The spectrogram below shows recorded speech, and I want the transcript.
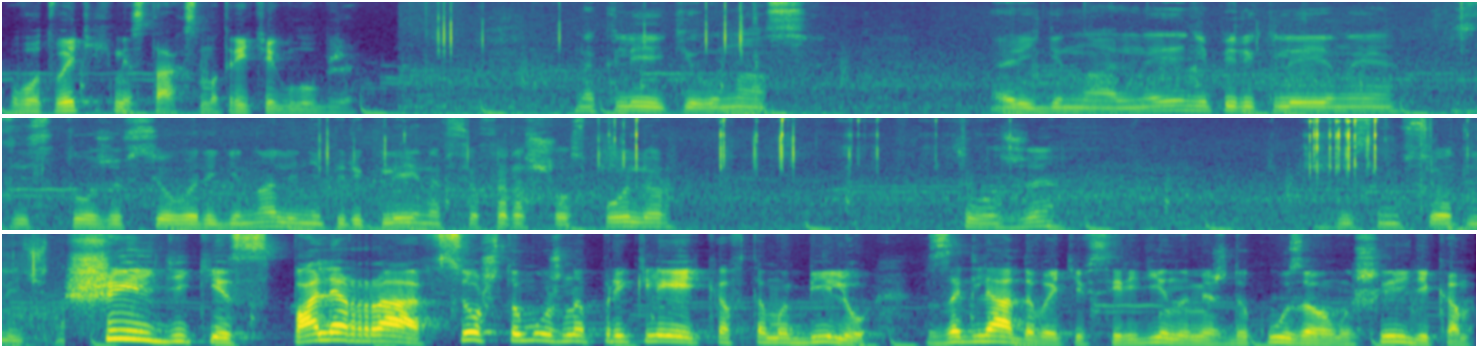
вот в этих местах смотрите глубже. Наклейки у нас оригинальные, не переклеенные. Здесь тоже все в оригинале, не переклеено, все хорошо. Спойлер тоже Здесь не все отлично. Шильдики, спойлера, все, что можно приклеить к автомобилю. Заглядывайте в середину между кузовом и шильдиком,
